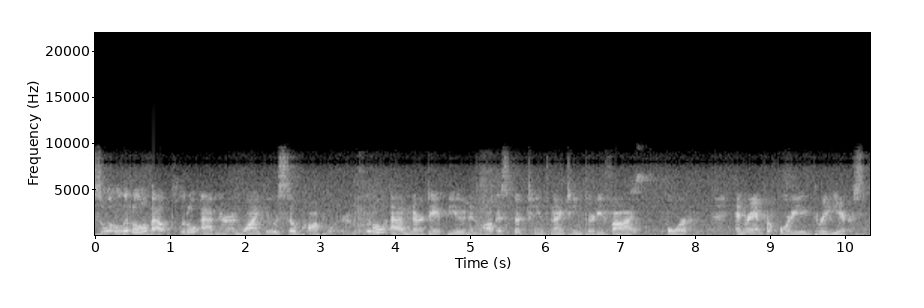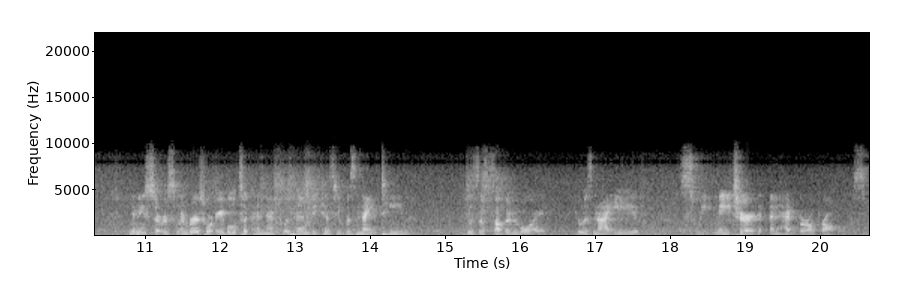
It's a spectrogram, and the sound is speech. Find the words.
So a little about Little Abner and why he was so popular. Little Abner debuted in August 13, 1935, 4, and ran for 43 years. Many service members were able to connect with him because he was 19, he was a southern boy, he was naive, sweet-natured, and had girl problems.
